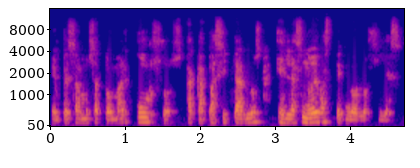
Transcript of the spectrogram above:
empezamos a tomar cursos, a capacitarnos en las nuevas tecnologías,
